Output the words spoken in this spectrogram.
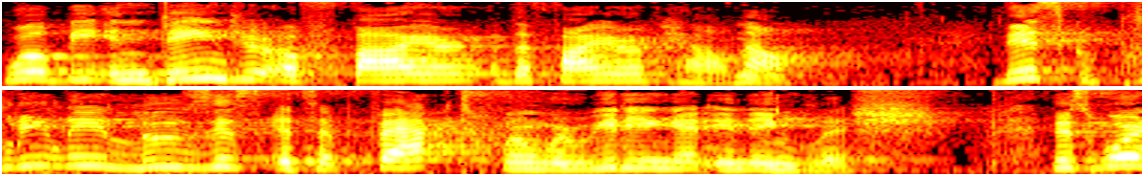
will be in danger of fire, the fire of hell. Now, this completely loses its effect when we're reading it in English. This word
